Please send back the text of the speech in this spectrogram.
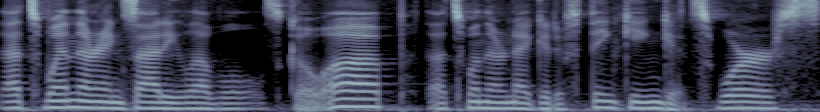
that's when their anxiety levels go up, that's when their negative thinking gets worse.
